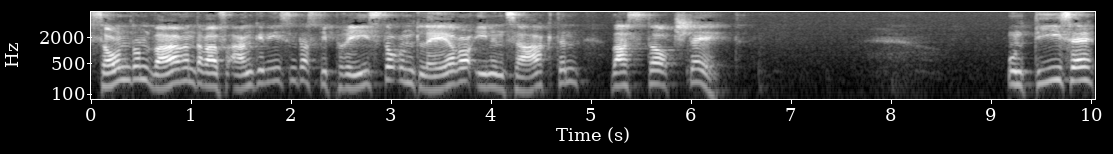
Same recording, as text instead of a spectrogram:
sondern waren darauf angewiesen, dass die Priester und Lehrer ihnen sagten, was dort steht. Und diese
